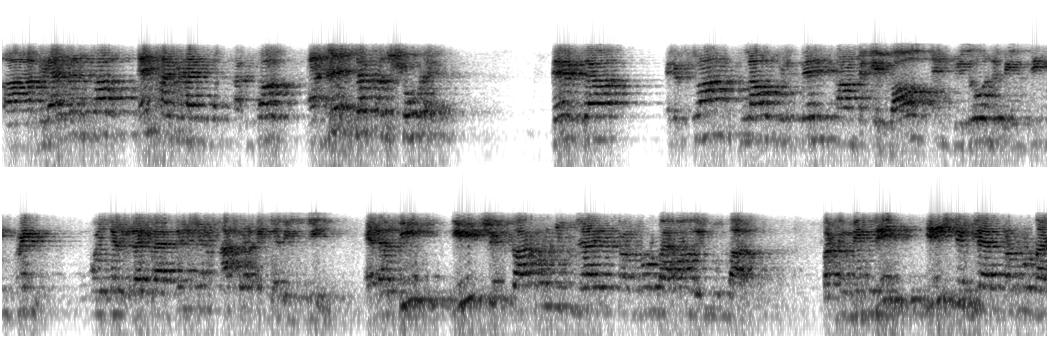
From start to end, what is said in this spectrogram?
uh, hybridized orbital and hybridized orbital and this circle showed it. There's a electron cloud is based on the above and below the benzene ring, which is regularization occur in the benzene. And a P, each carbon nuclei is controlled by only two carbons. But in benzene, each nuclei is controlled by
